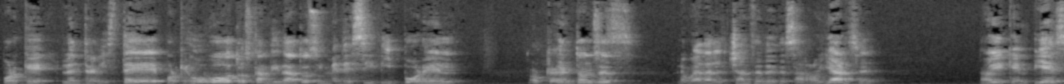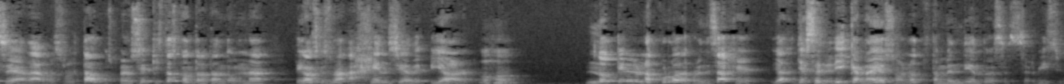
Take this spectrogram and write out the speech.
porque lo entrevisté, porque hubo otros candidatos y me decidí por él. Ok. Y entonces le voy a dar el chance de desarrollarse, ¿no? Y que empiece a dar resultados. Pero si aquí estás contratando una, digamos que es una agencia de PR, Ajá. no tienen una curva de aprendizaje. Ya, ya se dedican a eso, ¿no? Te están vendiendo ese servicio.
